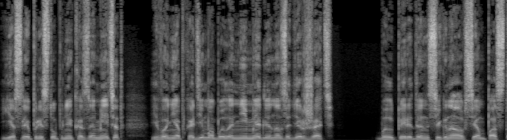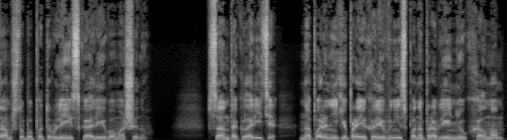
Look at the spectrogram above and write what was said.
Если преступника заметят, его необходимо было немедленно задержать. Был передан сигнал всем постам, чтобы патрули искали его машину. В Санта-Кларите напарники проехали вниз по направлению к холмам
